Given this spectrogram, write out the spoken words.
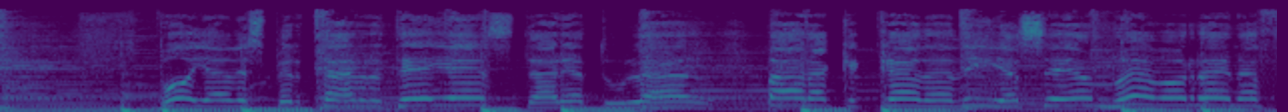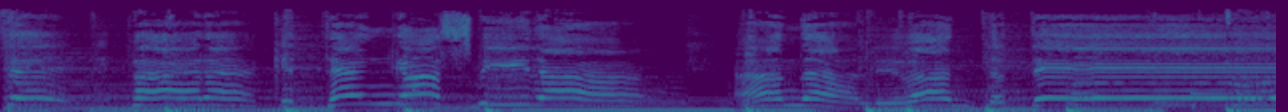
Voy a despertarte y estaré a tu lado para que cada día sea nuevo renacer y para que tengas vida. Anda, levántate.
